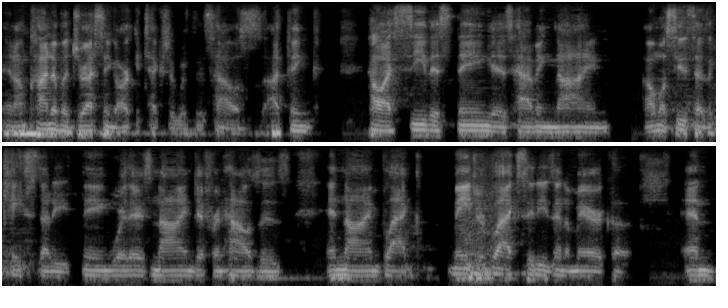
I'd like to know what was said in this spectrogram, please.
and I'm kind of addressing architecture with this house. I think how I see this thing is having nine. I almost see this as a case study thing where there's nine different houses and nine black major black cities in America, and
